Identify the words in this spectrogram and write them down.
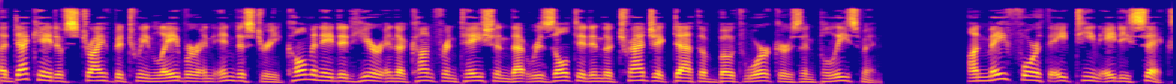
A decade of strife between labor and industry culminated here in a confrontation that resulted in the tragic death of both workers and policemen. On May 4, 1886,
